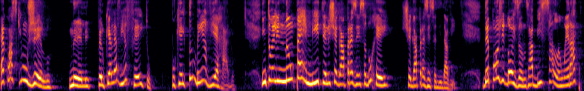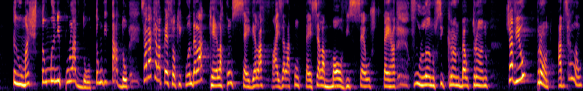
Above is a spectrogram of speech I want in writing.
É quase que um gelo nele, pelo que ele havia feito, porque ele também havia errado. Então ele não permite ele chegar à presença do rei, chegar à presença de Davi. Depois de dois anos, Absalão era tão, mas tão manipulador, tão ditador. Sabe aquela pessoa que quando ela quer, ela consegue, ela faz, ela acontece, ela move céus, terra, fulano, cicrano, beltrano. Já viu? Pronto, Absalão.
